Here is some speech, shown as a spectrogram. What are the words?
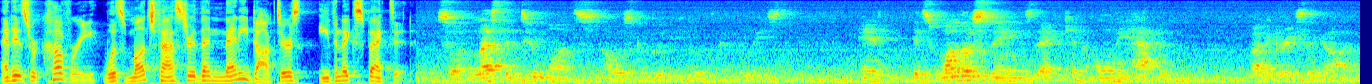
and his recovery was much faster than many doctors even expected. So in less than two months, I was completely healed and released. And it's one of those things that can only happen by the grace of God.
